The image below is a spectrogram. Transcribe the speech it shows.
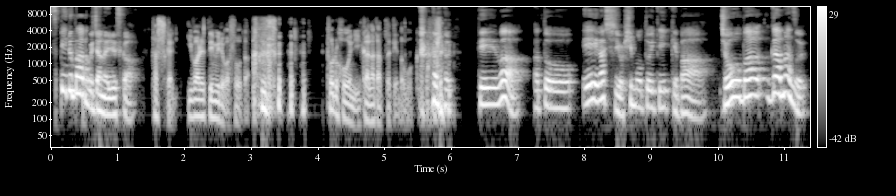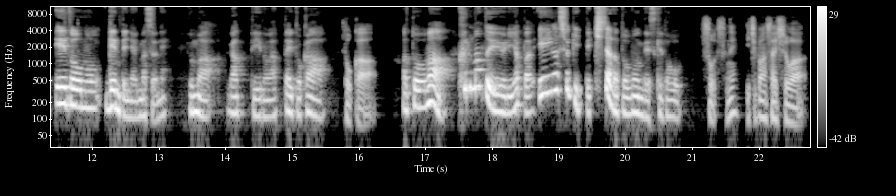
スピルバーグじゃないですか。確かに。言われてみればそうだ。撮る方に行かなかったけど、僕。では、あと、映画史を紐解いていけば、乗馬がまず映像の原点にありますよね。馬がっていうのがあったりとか、とか、あと、まあ、車というより、やっぱ映画初期って汽車だと思うんですけど、そうですね。一番最初は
